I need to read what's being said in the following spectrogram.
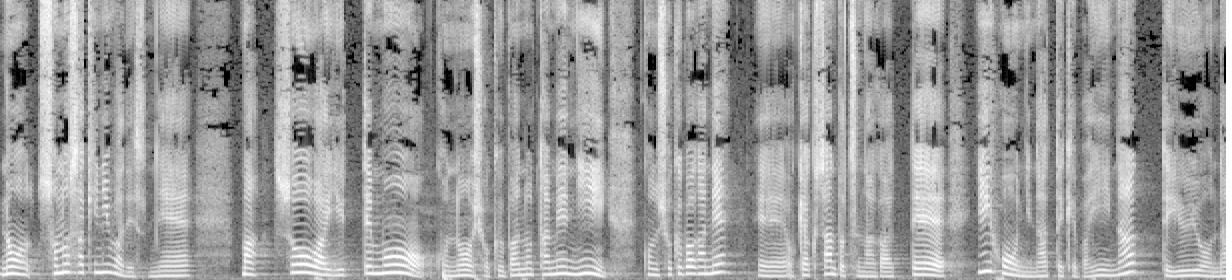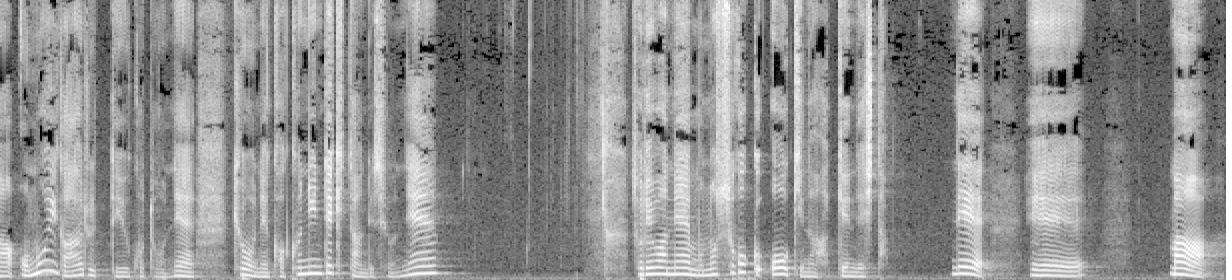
のその先にはですね、まあ、そうは言っても、この職場のために、この職場がね、えー、お客さんとつながって、いい方になっていけばいいなっていうような思いがあるっていうことをね、今日ね、確認できたんですよね。それはね、ものすごく大きな発見でした。で、えー、まあ、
